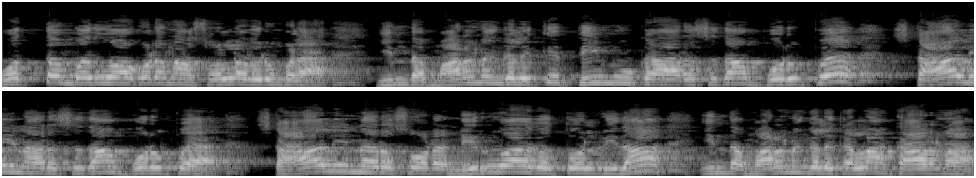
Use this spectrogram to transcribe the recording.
பொத்தம் பதுவாக கூட நான் சொல்ல விரும்பல. இந்த மரணங்களுக்கு திமுக அரசு தான் பொறுப்பு. ஸ்டாலின் அரசு தான் பொறுப்பு. ஸ்டாலின் அரசோட நிர்வாக தோல்வி தான் இந்த மரணங்களுக்கெல்லாம் காரணம்.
